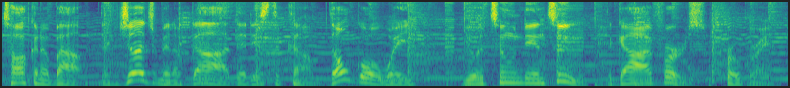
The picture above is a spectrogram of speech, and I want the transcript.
talking about the judgment of God that is to come. Don't go away. You are tuned into the God First program.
